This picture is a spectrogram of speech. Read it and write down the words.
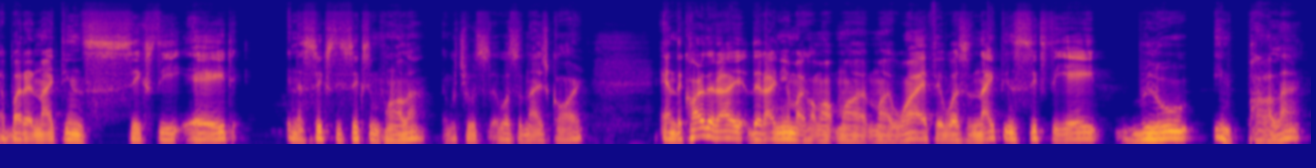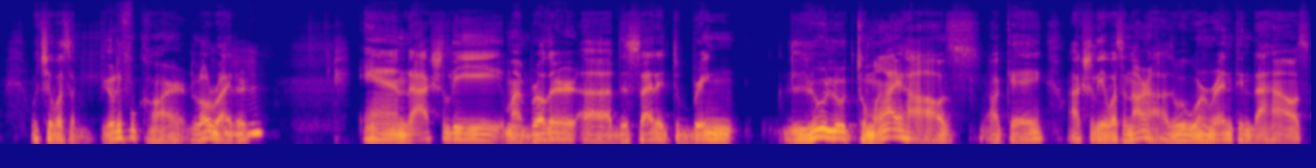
I bought a 1968 in a 66 Impala, which was was a nice car. And the car that I that I knew my my my wife, it was a 1968 blue Impala, which it was a beautiful car, lowrider. Mhm. And actually, my brother uh, decided to bring Lulu to my house. Okay, actually, it wasn't our house. We weren't renting the house.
